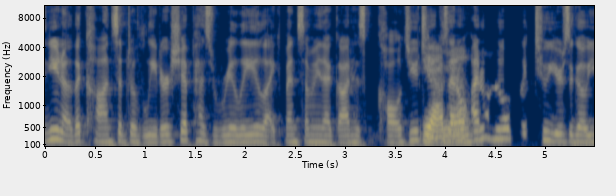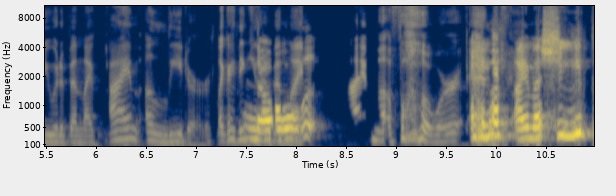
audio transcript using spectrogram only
you know the concept of leadership has really like been something that god has called you to Yeah, because i don't i don't know if like two years ago you would have been like i'm a leader like i think you would have been like No, i'm a follower I'm a I'm a sheep.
